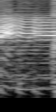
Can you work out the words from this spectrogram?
कोई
